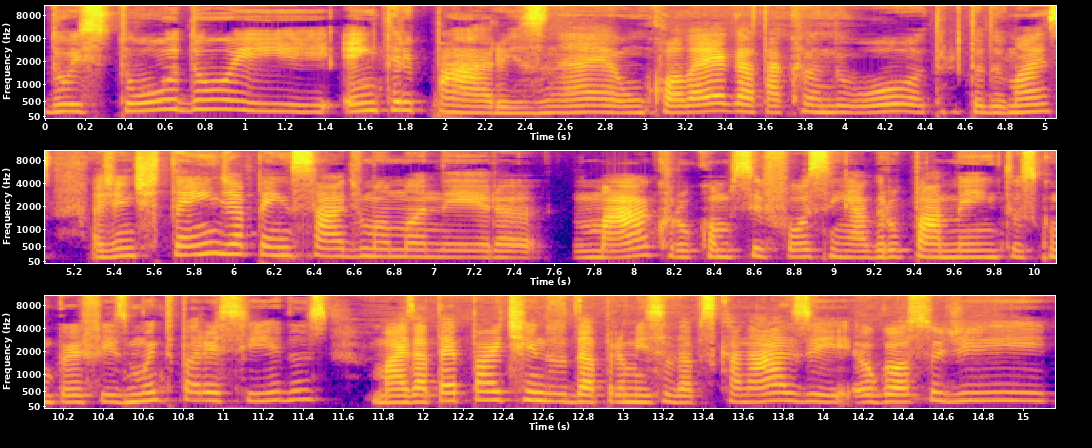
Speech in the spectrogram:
do estudo e entre pares, né, um colega atacando o outro e tudo mais. A gente tende a pensar de uma maneira macro, como se fossem agrupamentos com perfis muito parecidos, mas até partindo da premissa da psicanálise, eu gosto de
